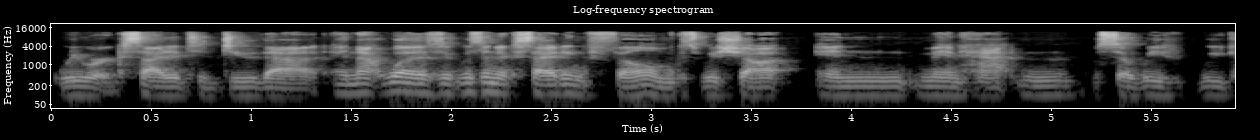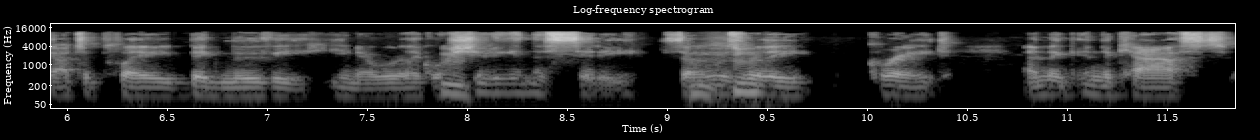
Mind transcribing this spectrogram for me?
we were excited to do that and that was it was an exciting film because we shot in manhattan so we we got to play big movie you know we are like we're mm-hmm. shooting in the city so it was really great and the and the cast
